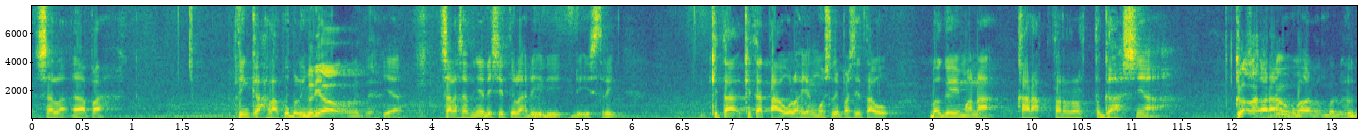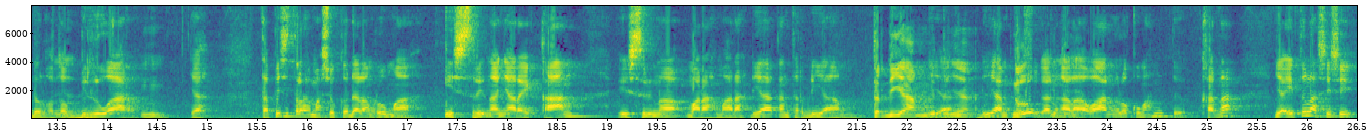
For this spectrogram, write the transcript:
salah apa tingkah laku beliau. Beliau gitu. Ya, salah satunya di situlah di, di, di istri. Kita kita tahu lah yang Muslim pasti tahu bagaimana karakter tegasnya Galaknya seorang Umar Umar bin Khattab, di luar. Ya, tapi setelah masuk ke dalam rumah, istri nyarekan, istri marah-marah, dia akan terdiam. Terdiam gitu Ya, diam gitu nya. ngalawan, ngeluh kumaha henteu. Karena ya itulah sisi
